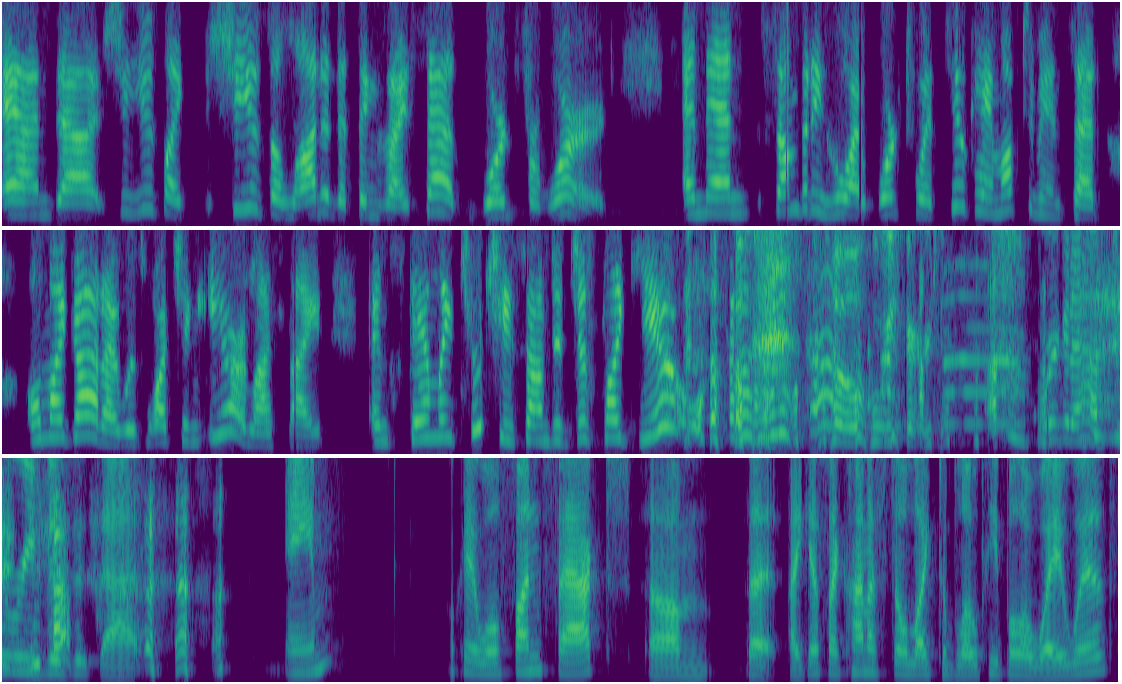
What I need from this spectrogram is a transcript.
and uh, she used like she used a lot of the things I said word for word. And then somebody who I worked with too came up to me and said, "Oh my God, I was watching ER last night, and Stanley Tucci sounded just like you." Oh, that is so weird. We're gonna have to revisit that. Aim. Okay, well, fun fact um, that I guess I kind of still like to blow people away with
